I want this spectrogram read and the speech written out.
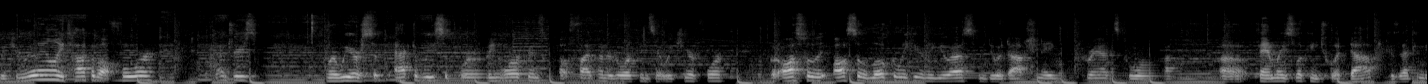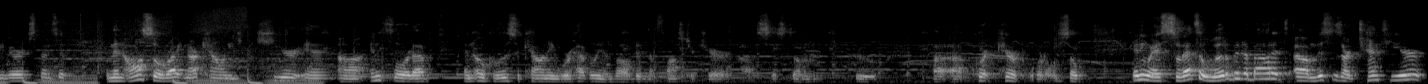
We can really only talk about four countries where we are actively supporting orphans, about 500 orphans that we care for. But also, also locally here in the U.S., we do adoption aid grants for uh, uh, families looking to adopt because that can be very expensive. And then also, right in our county here in uh, in Florida and Okaloosa County, we're heavily involved in the foster care uh, system through uh, uh, court care portal. So, anyways, so that's a little bit about it. Um, this is our 10th year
